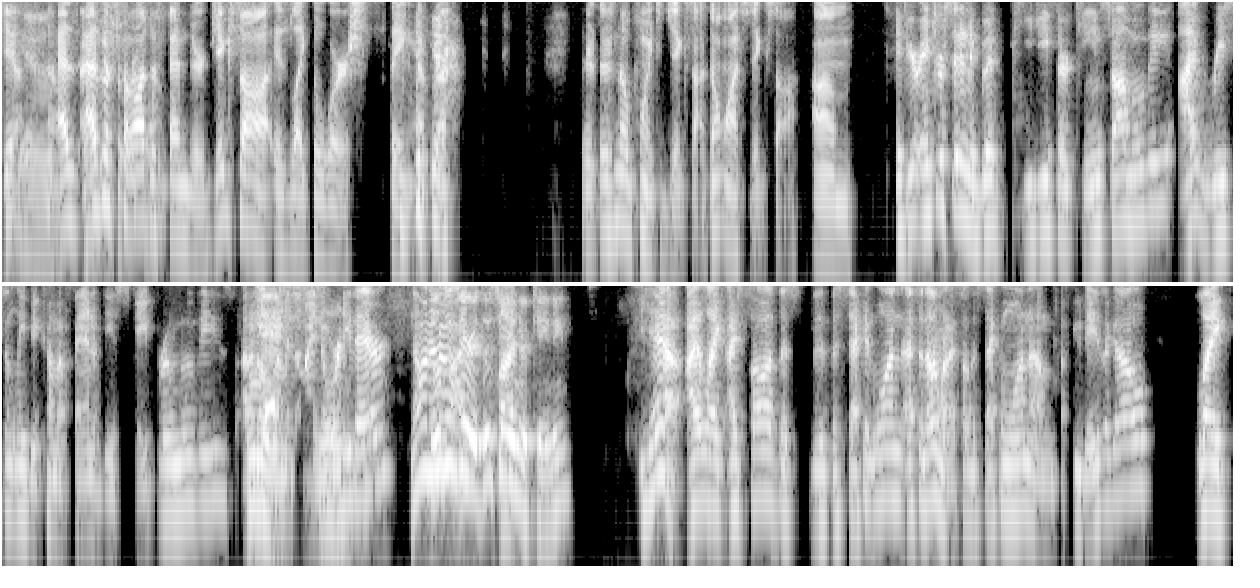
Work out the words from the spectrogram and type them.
Jig- Yeah. Yeah. as I as a saw worst one. defender jigsaw is like the worst thing ever Yeah. there, there's no point to jigsaw don't watch jigsaw um If you're interested in a good PG-13 Saw movie, I've recently become a fan of the escape room movies. I don't know if I'm in the minority there. no no No, no those I- are those are entertaining. Yeah, I like I saw this the, the second one. That's another one. I saw the second one um a few days ago. Like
